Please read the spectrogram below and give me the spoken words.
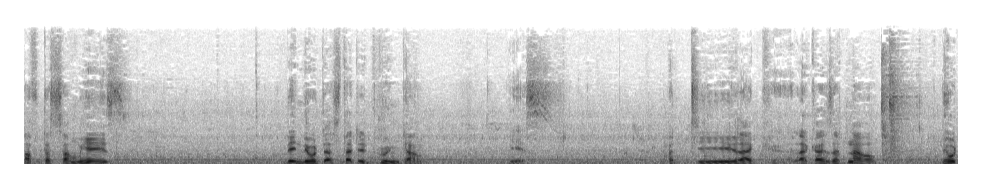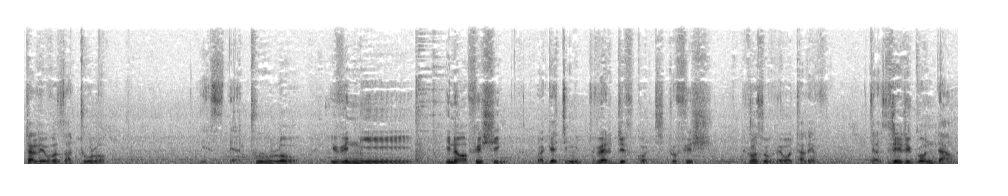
after some years, then the water started going down. Yes. But uh, like, like as at now, the water levels are too low. Yes, they are too low. Even uh, in our fishing, we're getting very difficult to fish because of the water level. It has really gone down,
